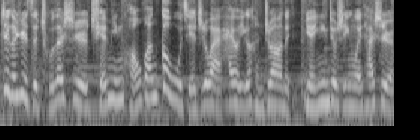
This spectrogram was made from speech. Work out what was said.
这个日子除了是全民狂欢购物节之外，还有一个很重要的原因，就是因为它是。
